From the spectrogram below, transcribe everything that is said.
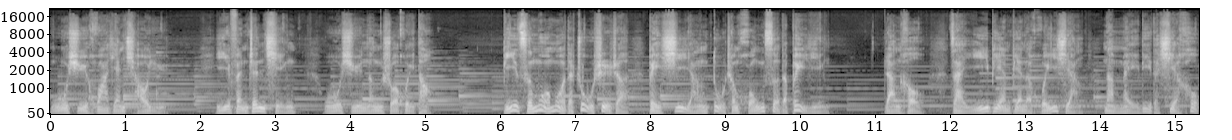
无需花言巧语，一份真情。无需能说会道，彼此默默地注视着被夕阳镀成红色的背影，然后再一遍遍地回想那美丽的邂逅，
